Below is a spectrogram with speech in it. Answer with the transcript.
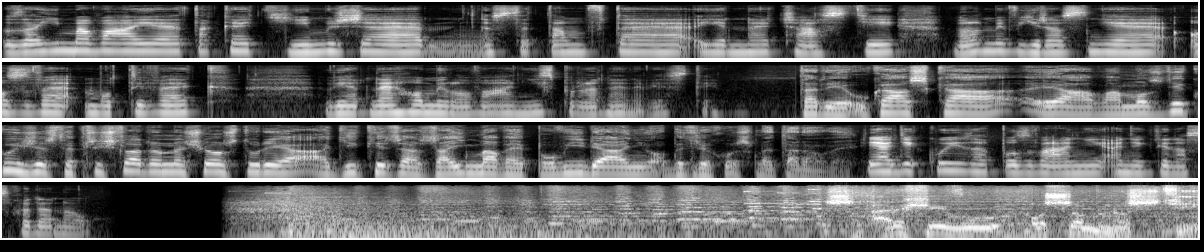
Zajímavá je také tím, že se tam v té jedné části velmi výrazně ozve motivek věrného milování z prodané nevěsty. Tady je ukázka. Já vám moc děkuji, že jste přišla do našeho studia a díky za zajímavé povídání o Bedřichu Smetanovi. Já děkuji za pozvání a někdy nashledanou. Z archivu osobností.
